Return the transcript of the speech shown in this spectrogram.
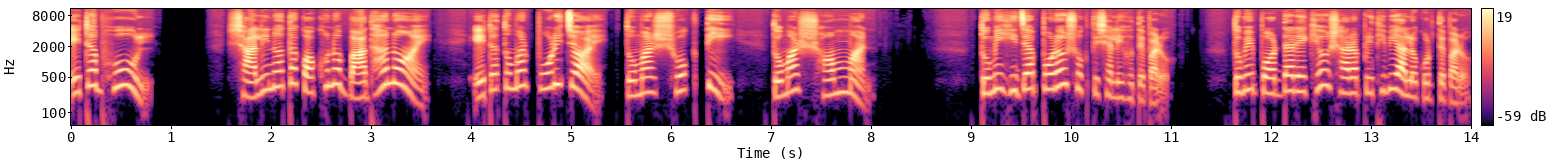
এটা ভুল। শালীনতা কখনো বাধা নয়, এটা তোমার পরিচয়, তোমার শক্তি, তোমার সম্মান। তুমি হিজাব পরেও শক্তিশালী হতে পারো। তুমি পর্দা রেখেও সারা পৃথিবী আলো করতে পারো।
